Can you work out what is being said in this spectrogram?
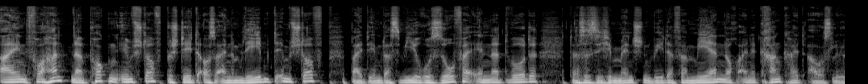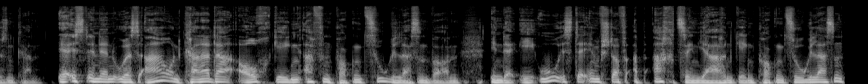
Ein vorhandener Pockenimpfstoff besteht aus einem Lebendimpfstoff, bei dem das Virus so verändert wurde, dass es sich im Menschen weder vermehren noch eine Krankheit auslösen kann. Er ist in den USA und Kanada auch gegen Affenpocken zugelassen worden. In der EU ist der Impfstoff ab 18 Jahren gegen Pocken zugelassen,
